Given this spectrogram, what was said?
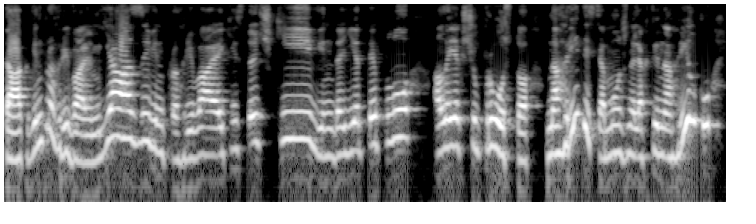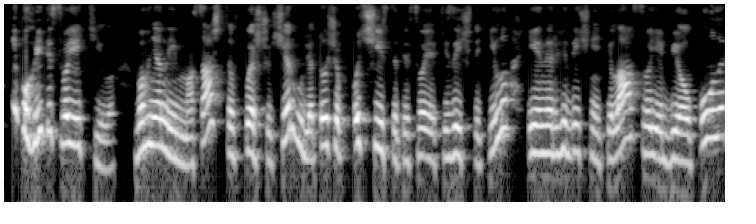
Так, він прогріває м'язи, він прогріває кісточки, він дає тепло. Але якщо просто нагрітися, можна лягти на грілку і погріти своє тіло. Вогняний масаж це в першу чергу для того, щоб очистити своє фізичне тіло і енергетичні тіла, своє біополе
